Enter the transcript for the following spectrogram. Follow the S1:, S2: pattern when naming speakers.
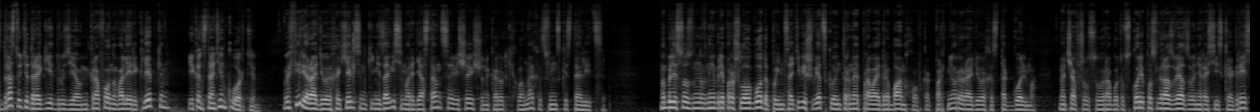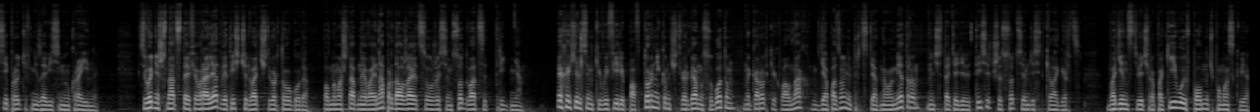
S1: Здравствуйте, дорогие друзья. У микрофона Валерий Клепкин.
S2: И Константин Корти.
S1: В эфире радио «Эхо Хельсинки», независимая радиостанция, вещающая на коротких волнах из финской столицы. Мы были созданы в ноябре прошлого года по инициативе шведского интернет-провайдера Банхов, как партнеры радио «Эхо Стокгольма», начавшего свою работу вскоре после развязывания российской агрессии против независимой Украины. Сегодня 16 февраля 2024 года. Полномасштабная война продолжается уже 723 дня. Эхо Хельсинки в эфире по вторникам, четвергам и субботам на коротких волнах в диапазоне 31 метра на частоте 9670 кГц. В 11 вечера по Киеву и в полночь по Москве.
